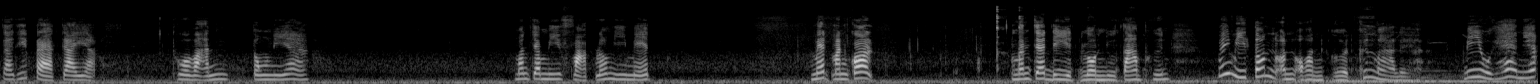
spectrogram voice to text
แต่ที่แปลกใจอะ ถั่วหวานตรงนี้อะมันจะมีฝักแล้วมีเม็ด เม็ดมันก็ มันจะดีดหล่นอยู่ตามพื้น ไม่มีต้นอ่อนๆเกิดขึ้นมาเลยค่ะ มีอยู่แค่เนี้ย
